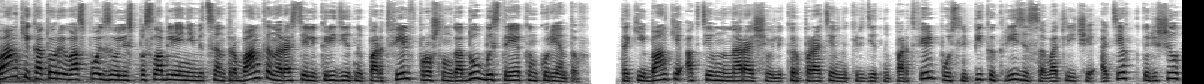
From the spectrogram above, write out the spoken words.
Банки, которые воспользовались послаблениями Центробанка, нарастили кредитный портфель в прошлом году быстрее конкурентов. Такие банки активно наращивали корпоративный кредитный портфель после пика кризиса, в отличие от тех, кто решил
